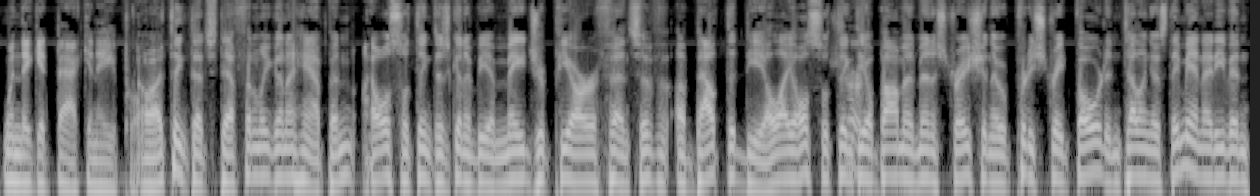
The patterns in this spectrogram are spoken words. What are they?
when they get back in April. Oh, I think that's definitely going to happen. I also think there's going to be a major PR offensive about the deal. I also think Sure. the Obama administration, they were pretty straightforward in telling us they may not even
